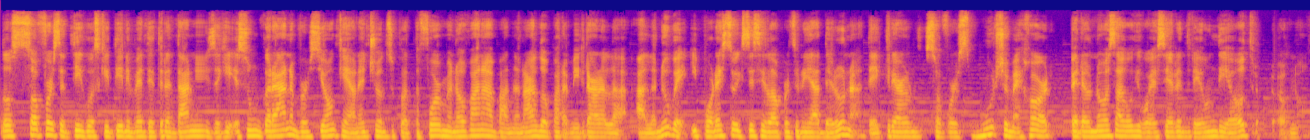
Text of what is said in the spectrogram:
Los softwares antiguos que tienen 20, 30 años aquí es una gran inversión que han hecho en su plataforma, no van a abandonarlo para migrar a la, a nube. Y por eso existe la oportunidad de Luna, de crear un software mucho mejor, pero no es algo que voy a hacer entre un día y otro, no.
